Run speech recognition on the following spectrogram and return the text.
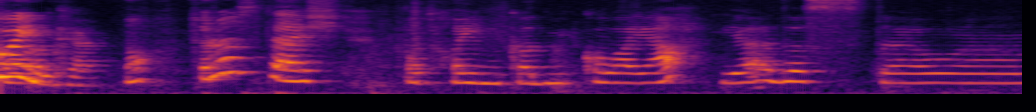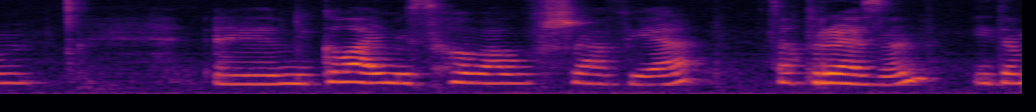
Choinkę. No, co dostałeś pod choinkę od Mikołaja? Ja dostałam. y, Mikołaj mi schował w szafie Co? prezent i tam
